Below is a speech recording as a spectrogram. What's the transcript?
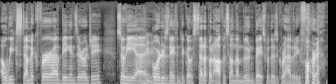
a weak stomach for uh, being in zero G, so he uh, orders Nathan to go set up an office on the moon base where there's gravity for him.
